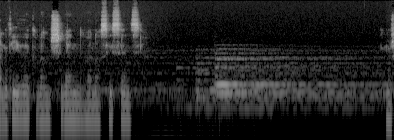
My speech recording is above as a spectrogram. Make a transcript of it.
À medida que vamos chegando à nossa essência, vamos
